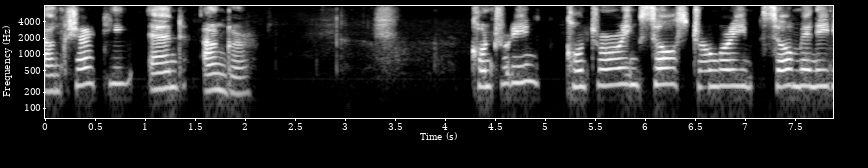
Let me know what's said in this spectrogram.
anxiety and anger. Controlling, controlling so strongly so many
